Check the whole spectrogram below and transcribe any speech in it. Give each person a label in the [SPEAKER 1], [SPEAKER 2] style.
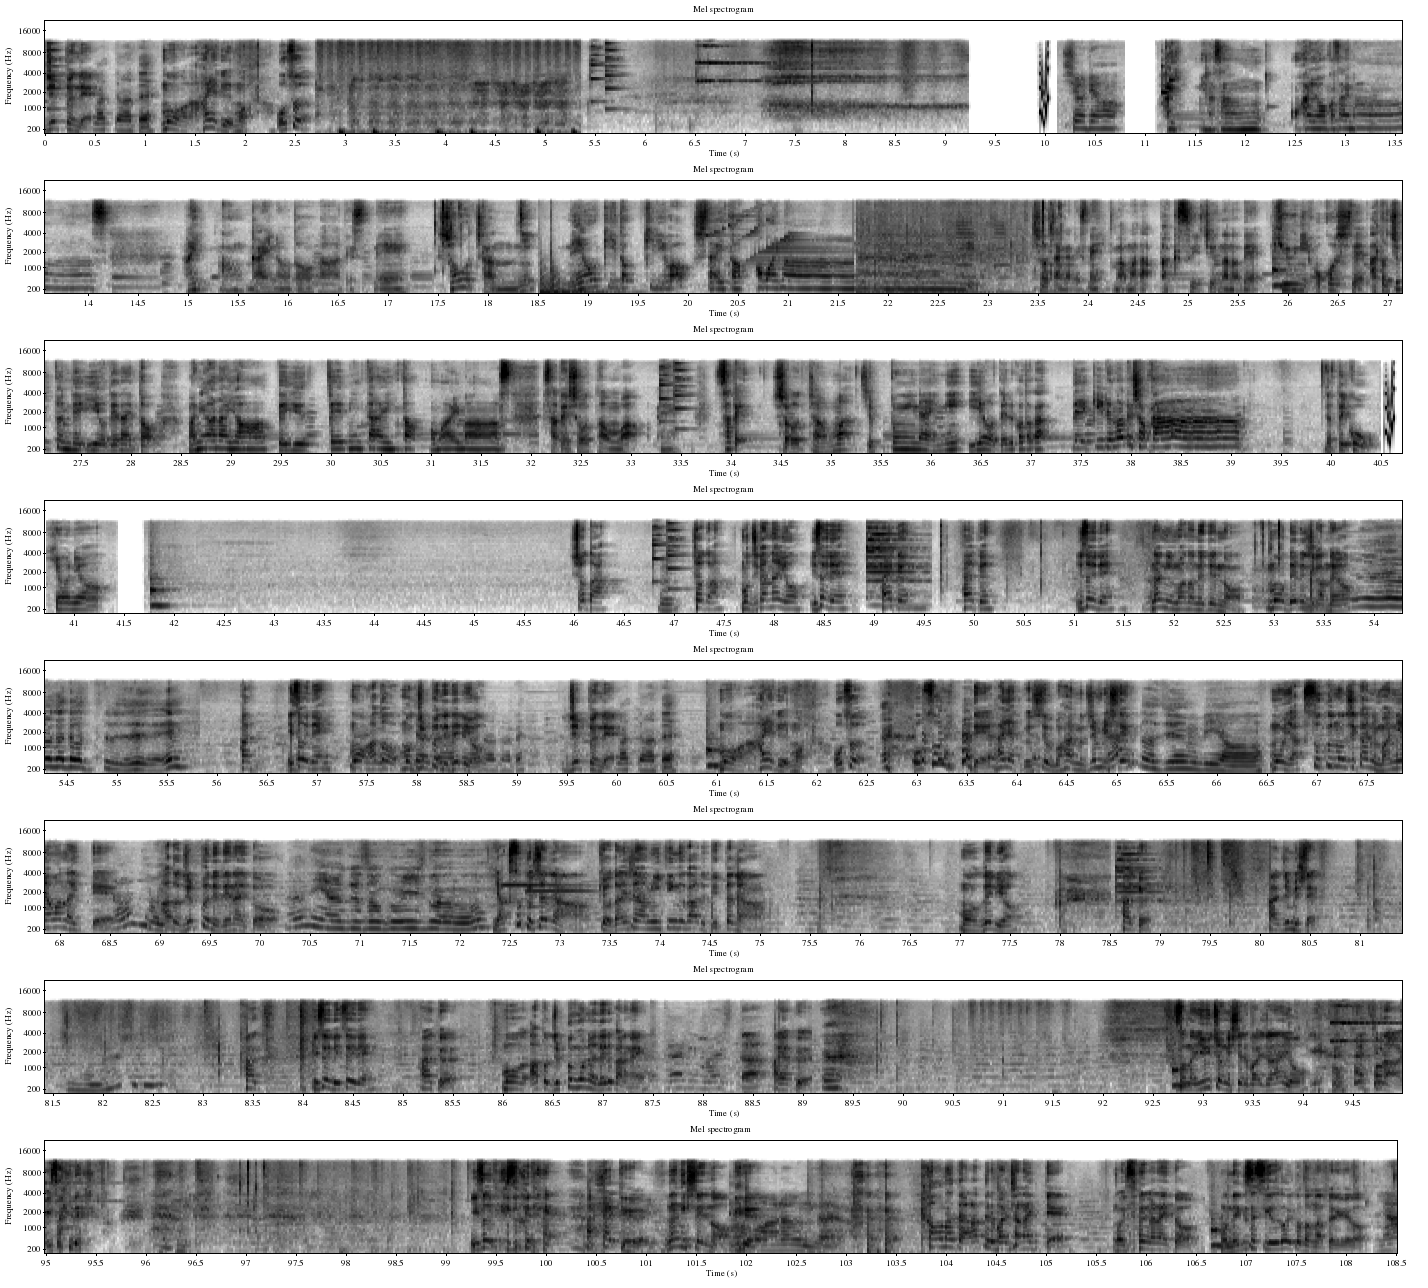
[SPEAKER 1] 10分で。
[SPEAKER 2] 待って待って。
[SPEAKER 1] もう早く、もう遅い。終了。はい、皆さん、おはようございます。はい、今回の動画はですね、翔ちゃんに寝起きドッキリをしたいと思います。翔ちゃんがですね、今まだ爆睡中なので、急に起こして、あと10分で家を出ないと間に合わないよーって言ってみたいと思います。さて、翔ちゃんは、えーさて、翔ちゃんは10分以内に家を出ることができるのでしょうか？やっていこう。ひょにょ。翔太。翔太もう時間ないよ。急いで。早く。早く急いで。何まだ寝てんの？もう出る時間だよ。
[SPEAKER 2] えー、分かった分かった。え？
[SPEAKER 1] はい急いで。もうあともう10分で出るよ。
[SPEAKER 2] 待って待って。
[SPEAKER 1] 10分で。
[SPEAKER 2] 待って待って。
[SPEAKER 1] もう早くもう遅い。遅いって早くしてはいもう準備して。
[SPEAKER 2] 何の準備よ？
[SPEAKER 1] もう約束の時間に間に合わないって。あと10分で出ないと。
[SPEAKER 2] 何約束したの？
[SPEAKER 1] 約束したじゃん。今日大事なミーティングがあるって言ったじゃん。もう出るよ。早く。はい準備して早く急いで急いで。早く。もうあと10分後には出るからね。
[SPEAKER 2] わかりました。
[SPEAKER 1] 早く。そんな悠長にしてる場合じゃないよ。ほら急いで。急いで急いで。早く。何してんの？
[SPEAKER 2] 洗うんだよ。
[SPEAKER 1] 顔なんて洗ってる場合じゃないって。もう急がないと。もう寝癖すごいことになってるけど。
[SPEAKER 2] いや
